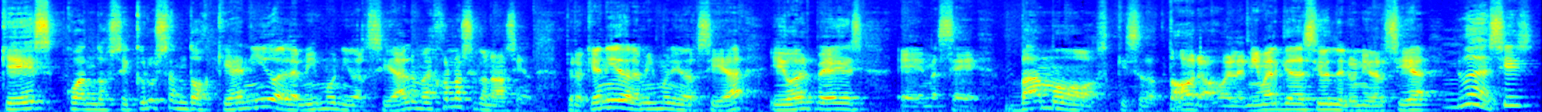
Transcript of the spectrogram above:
que es cuando se cruzan dos que han ido a la misma universidad, a lo mejor no se conocían, pero que han ido a la misma universidad y golpe es, eh, no sé, vamos, qué sé yo, toros, o el animal que haya sido el de la universidad, y vos decís,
